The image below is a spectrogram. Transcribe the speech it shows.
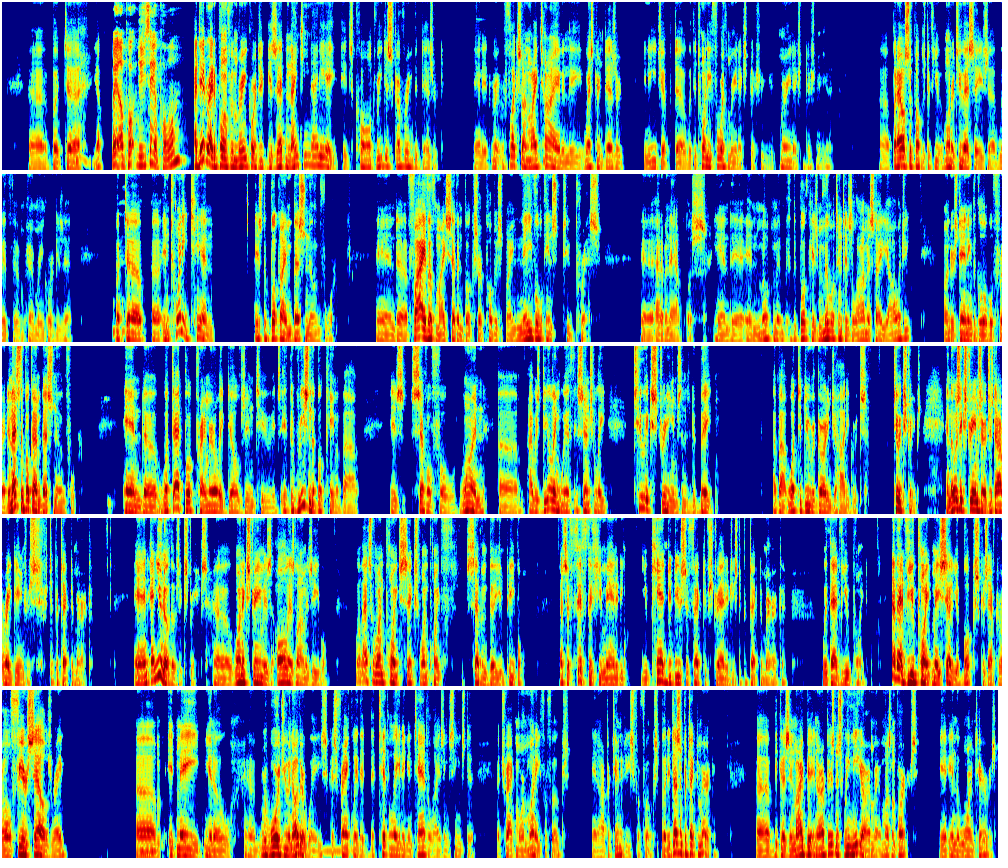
uh, but uh, hmm. yep. Wait, po- did you say a poem? I did write a poem for the Marine Corps Gazette in 1998. It's called Rediscovering the Desert. And it re- reflects on my time in the Western Desert in Egypt uh, with the 24th Marine Expedition Marine Expeditionary Unit. Uh, but I also published a few, one or two essays uh, with the Marine Corps Gazette. But uh, uh, in 2010 is the book I'm best known for. And uh, five of my seven books are published by Naval Institute Press uh, out of Annapolis. And, uh, and the book is Militant Islamist Ideology, Understanding the Global Threat. And that's the book I'm best known for. And uh, what that book primarily delves into, it's it, the reason the book came about is several fold. One uh, I was dealing with essentially two extremes in the debate about what to do regarding jihadi groups. Two extremes. And those extremes are just outright dangerous to protect America. And, and you know those extremes. Uh, one extreme is all Islam is evil. Well, that's 1.6, 1.7 billion people. That's a fifth of humanity. You can't deduce effective strategies to protect America with that viewpoint. Now, that viewpoint may sell you books because, after all, fear sells, right? Mm-hmm. Um, it may, you know, uh, reward you in other ways because, frankly, the, the titillating and tantalizing seems to attract more money for folks and opportunities for folks. But it doesn't protect America uh, because in my in our business, we need our Muslim partners in, in, the war on terrorism.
